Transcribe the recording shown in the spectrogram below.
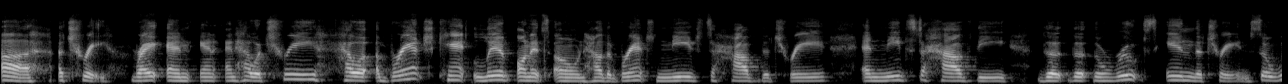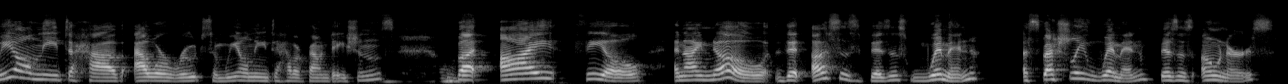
uh, a tree, right? And and and how a tree, how a, a, branch can't live on its own, how the branch needs to have the tree and needs to have the the the, the roots in the tree. And so we all need to have our roots and we all need to have our foundations. Mm-hmm. But I feel and I know that us as business women, especially women, business owners,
